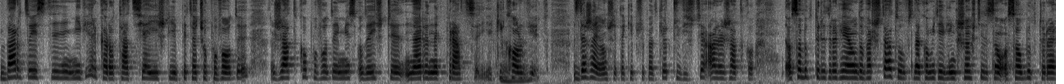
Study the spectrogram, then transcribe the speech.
Bardzo jest yy, niewielka rotacja, jeśli pytać o powody. Rzadko powodem jest odejście na rynek pracy, jakikolwiek. Zdarzają się takie przypadki oczywiście, ale rzadko. Osoby, które trafiają do warsztatów w znakomitej większości to są osoby, które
